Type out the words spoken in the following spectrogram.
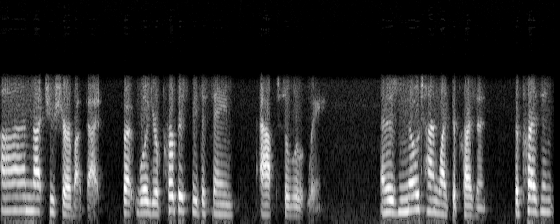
I'm not too sure about that. But will your purpose be the same? Absolutely. And there's no time like the present. The present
